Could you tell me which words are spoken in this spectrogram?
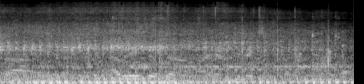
అంటే మనం ఒక యావరేజ్ ఒక ఆయిరన్ కిలోమీటర్స్ ఇస్తాం.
